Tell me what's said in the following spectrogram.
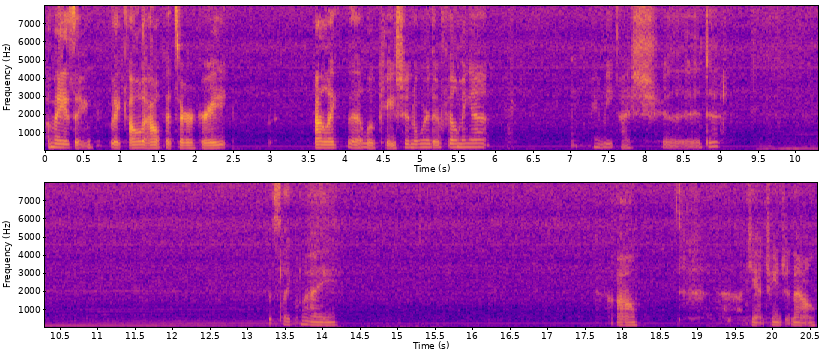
Amazing. Like all the outfits are great. I like the location of where they're filming at. Maybe I should. It's like my. Oh. I can't change it now.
